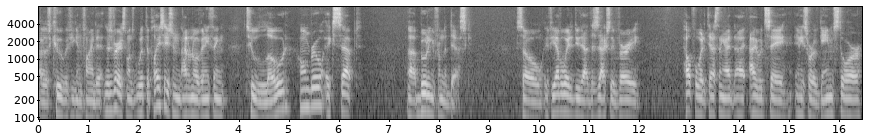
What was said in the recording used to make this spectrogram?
uh, there's Qoob if you can find it. There's various ones. With the PlayStation, I don't know of anything to load Homebrew except uh, booting from the disk. So if you have a way to do that, this is actually very helpful way to testing. I, I, I would say any sort of game store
